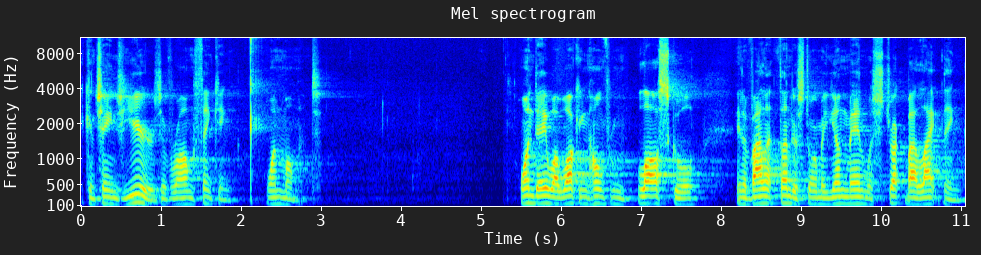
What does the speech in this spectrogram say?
It can change years of wrong thinking. One moment. One day, while walking home from law school in a violent thunderstorm, a young man was struck by lightning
